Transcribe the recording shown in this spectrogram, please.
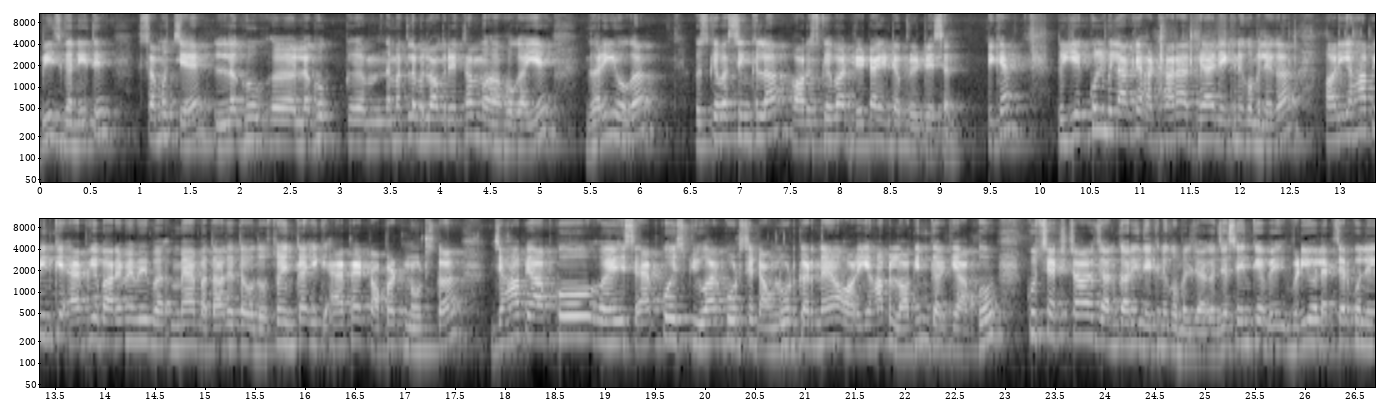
बीज गणित, समुच्चय, लघु लघु मतलब लॉगरिथम होगा ये, घड़ी होगा, उसके बाद श्रृंखला और उसके बाद डेटा इंटरप्रिटेशन ठीक है? तो ये कुल मिला के अठारह अध्याय देखने को मिलेगा। और यहाँ पे इनके ऐप के बारे में भी मैं बता देता हूँ दोस्तों। इनका एक ऐप है टॉपर नोट्स का, जहाँ पे आपको इस ऐप को इस क्यूआर कोड से डाउनलोड करना है और यहाँ पे लॉगिन करके आपको कुछ एक्स्ट्रा जानकारी देखने को मिल जाएगा। जैसे इनके वीडियो लेक्चर को ले,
